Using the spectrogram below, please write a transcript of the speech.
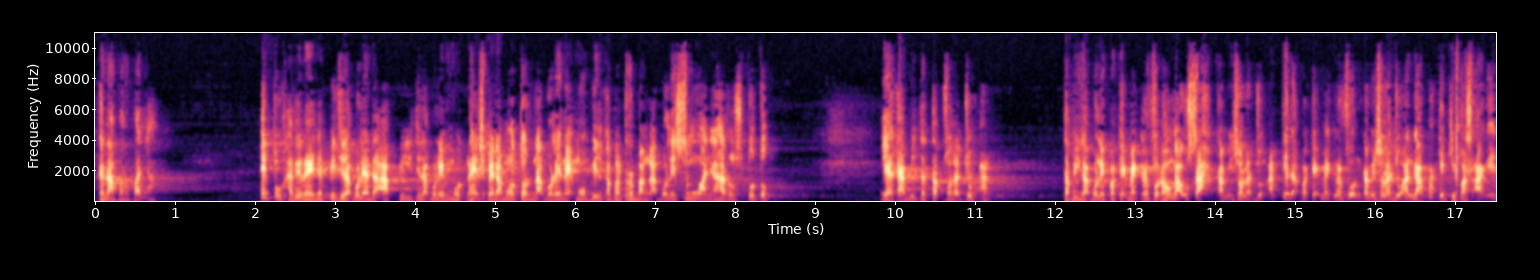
Kenapa rupanya? Itu hari raya Nyepi tidak boleh ada api, tidak boleh naik sepeda motor, tidak boleh naik mobil, kapal terbang, nggak boleh semuanya harus tutup. Ya kami tetap sholat Jumat. Tapi nggak boleh pakai mikrofon. Oh nggak usah. Kami sholat Jumat tidak pakai mikrofon. Kami sholat Jumat nggak pakai kipas angin.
